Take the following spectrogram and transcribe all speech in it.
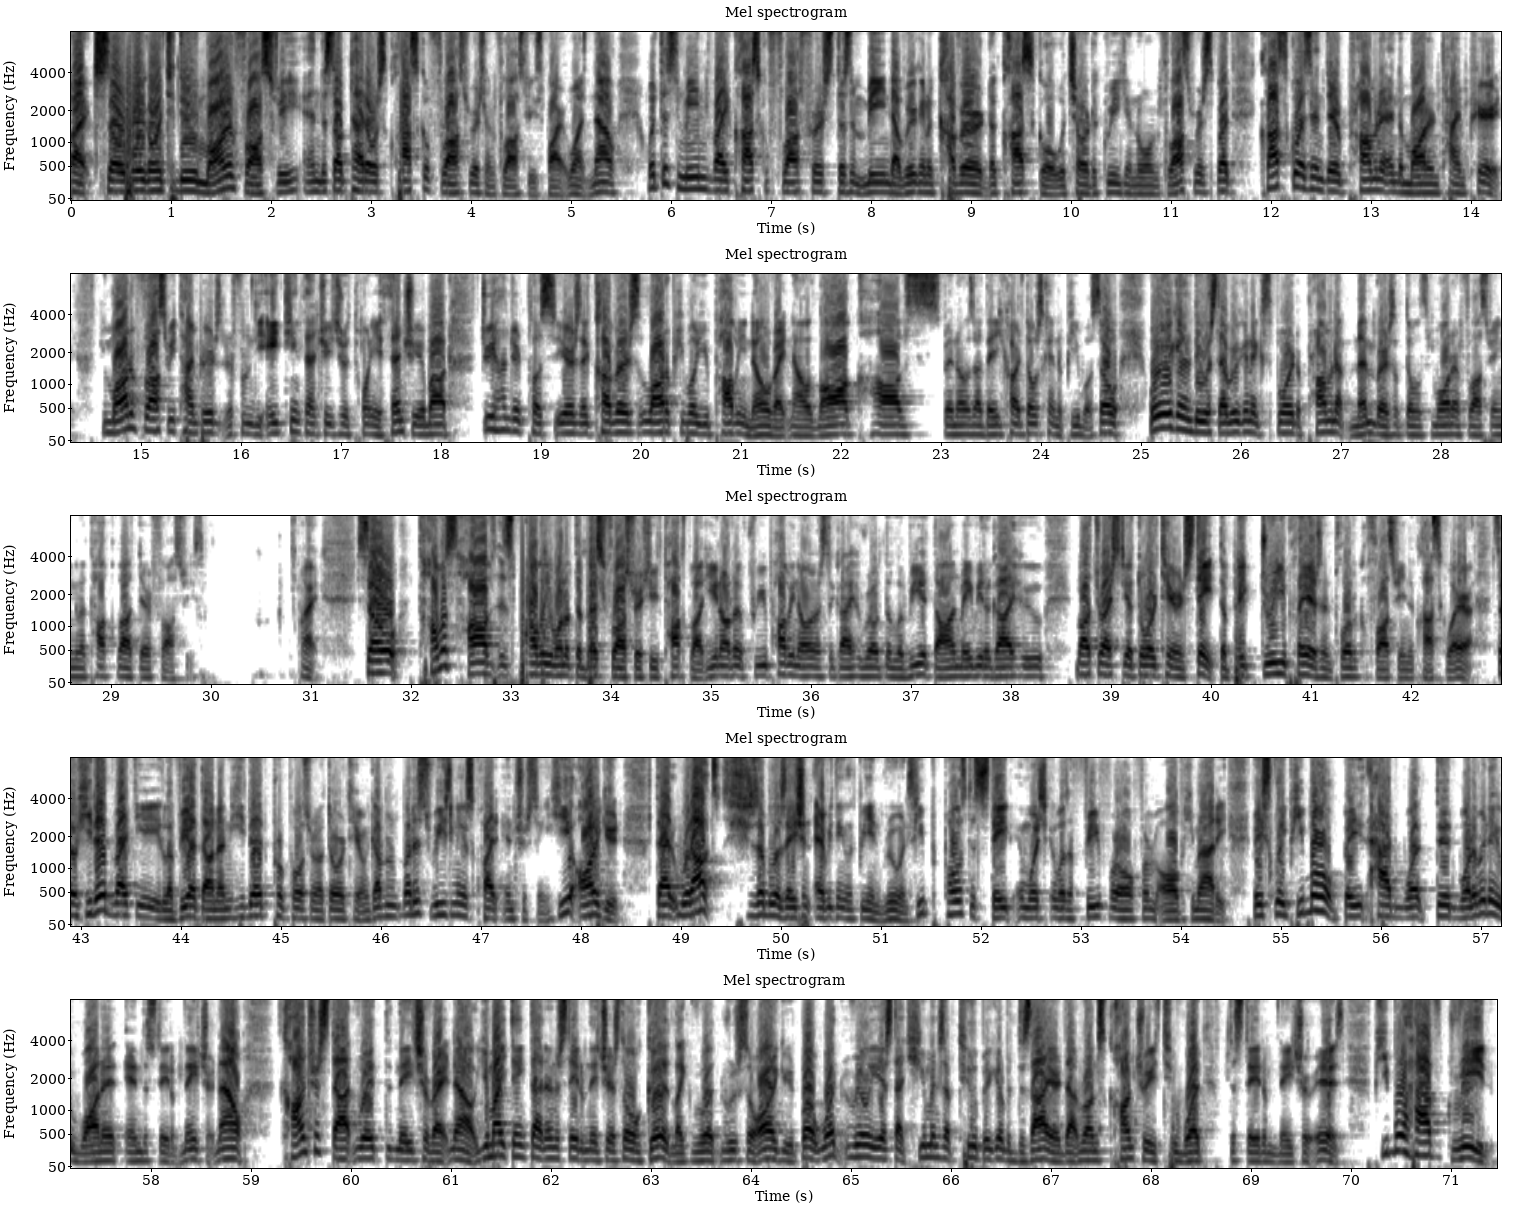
Alright, so we're going to do modern philosophy, and the subtitle is Classical Philosophers and Philosophies Part 1. Now, what this means by classical philosophers doesn't mean that we're going to cover the classical, which are the Greek and Roman philosophers, but classical is in they're prominent in the modern time period. The modern philosophy time periods are from the 18th century to the 20th century, about 300 plus years. It covers a lot of people you probably know right now, Locke, Hobbes, Spinoza, Descartes, those kind of people. So what we're going to do is that we're going to explore the prominent members of those modern philosophy and going to talk about their philosophies. Alright, so Thomas Hobbes is probably one of the best philosophers you talked about. You know, you probably know him as the guy who wrote the Leviathan, maybe the guy who authorized the authoritarian state, the big three players in political philosophy in the classical era. So he did write the Leviathan and he did propose an authoritarian government, but his reasoning is quite interesting. He argued that without civilization, everything would be in ruins. He proposed a state in which it was a free for all from all of humanity. Basically, people had what did whatever they wanted in the state of nature. Now, contrast that with the nature right now. You might think that in a state of nature is all good, like what Rousseau argued, but what really is that humans have too big of a desire that runs contrary to what the state of nature is. People have greed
